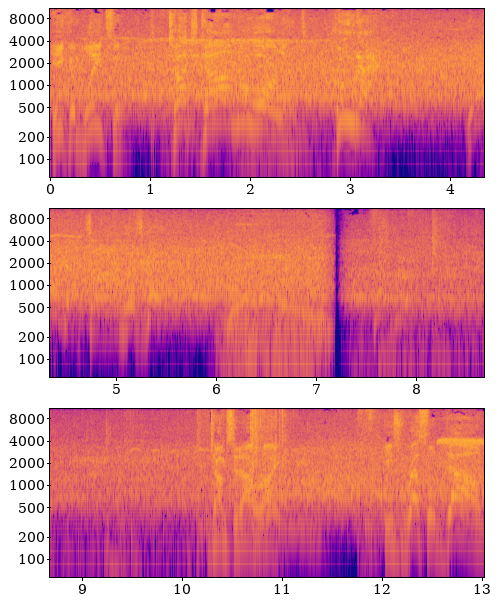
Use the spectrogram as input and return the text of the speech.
He completes it. Touchdown, New Orleans. Who that? Y'all got time. Let's go. Dumps it out right. He's wrestled down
